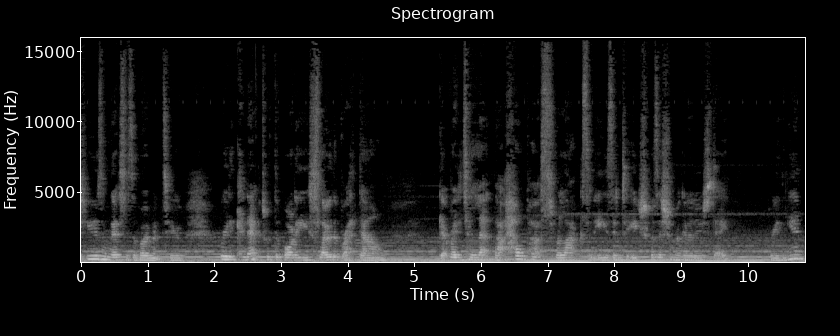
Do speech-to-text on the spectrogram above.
Just using this as a moment to really connect with the body, slow the breath down, get ready to let that help us relax and ease into each position we're going to do today. Breathing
